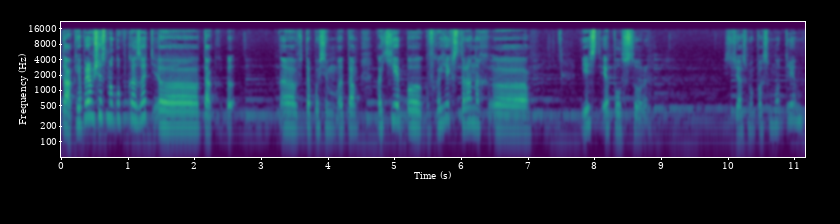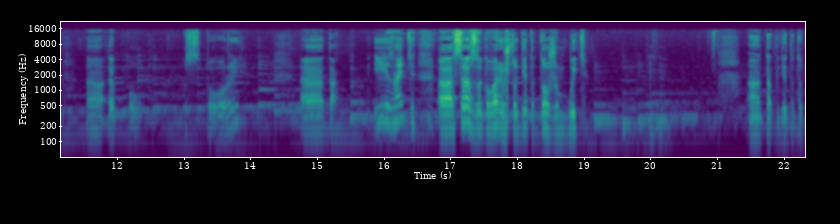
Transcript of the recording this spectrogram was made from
Так, я прямо сейчас могу показать, э, так, э, э, допустим, там, какие, э, в каких странах э, есть Apple Store. Сейчас мы посмотрим. Э, Apple Store. Э, так, и знаете, э, сразу говорю, что где-то должен быть... Э, так, где-то тут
